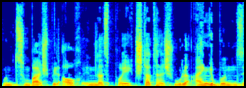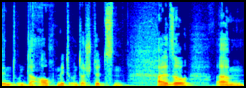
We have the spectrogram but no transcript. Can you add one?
und zum Beispiel auch in das Projekt Stadtteilschule eingebunden sind und da auch mit unterstützen. Also ähm,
